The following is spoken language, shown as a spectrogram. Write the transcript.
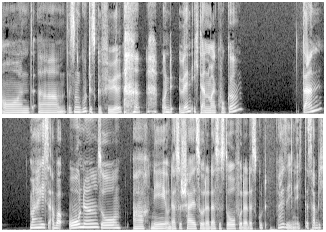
Und ähm, das ist ein gutes Gefühl. Und wenn ich dann mal gucke, dann mache ich es aber ohne so, ach nee, und das ist scheiße oder das ist doof oder das ist gut. Weiß ich nicht. Das habe ich,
